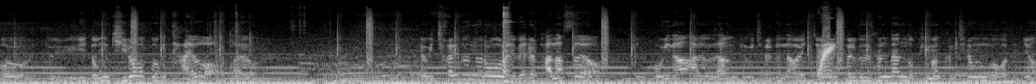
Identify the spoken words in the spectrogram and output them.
어, 또 이게 너무 길어갖고 여기 다요. 아유. 여기 철근으로 레벨을. 지금 보이나 화면상 여기 철근 나와 있죠. 철근 상단 높이만큼 채우는 거거든요.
